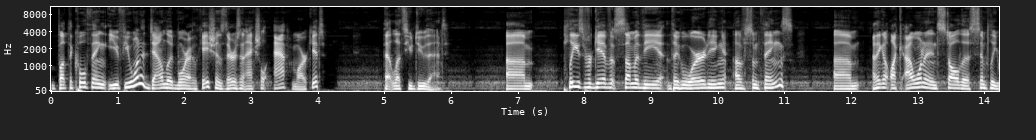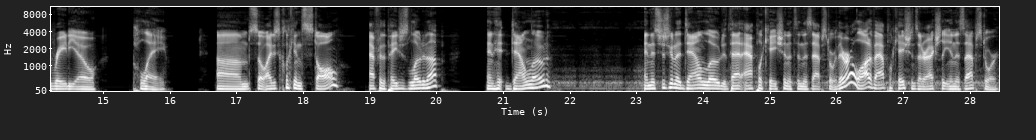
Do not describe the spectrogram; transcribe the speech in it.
But the cool thing, if you want to download more applications, there is an actual app market that lets you do that. Um, please forgive some of the the wording of some things. Um, I think like I want to install the Simply Radio Play. Um, so I just click install after the page is loaded up and hit download. And it's just going to download that application that's in this app store. There are a lot of applications that are actually in this app store.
